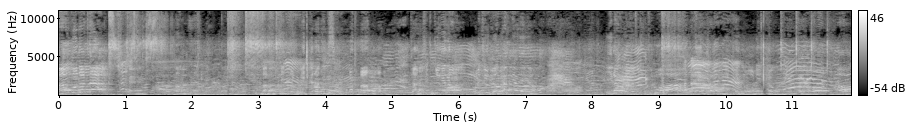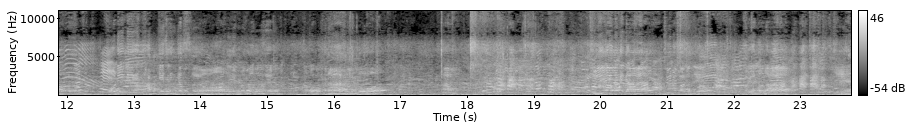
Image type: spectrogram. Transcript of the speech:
자, 다음 도전자! 좀 삐뚤어졌습니다. 자, 집중해서 우리 지금 몇 학년이에요? 1학년 들어와. 어린이라고. 어. 어린이답게 생겼어요. 네, 던져주세요. 어, 하나 하시고. 아. 뒤로 가게 나와요? 뒤로 가주세요. 여기 더 나와요? 예. 예,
